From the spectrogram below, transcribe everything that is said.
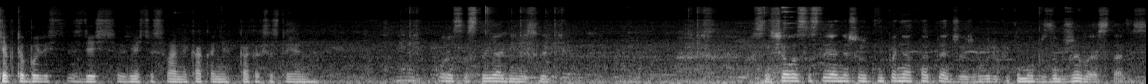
Те, кто были здесь вместе с вами, как они, как их состояние? Такое состояние, если... Сначала состояние, что непонятно, опять же, я же говорю, каким образом живы остались.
